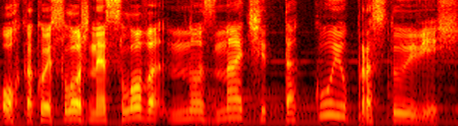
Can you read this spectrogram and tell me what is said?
Ох, какое сложное слово, но значит такую простую вещь.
